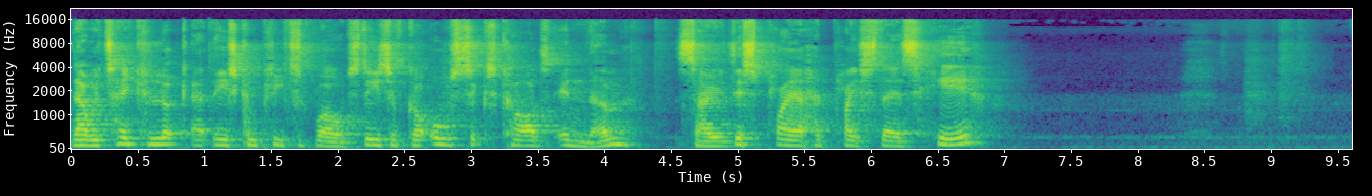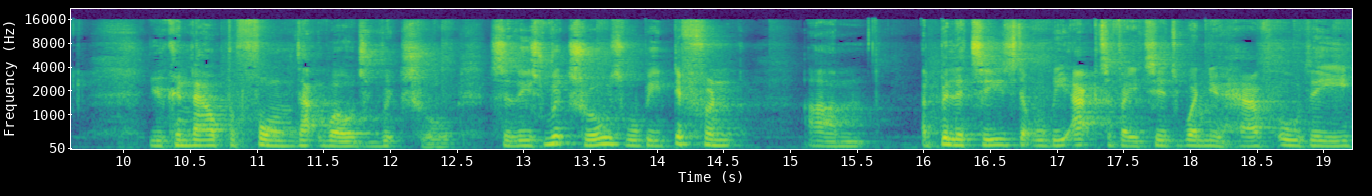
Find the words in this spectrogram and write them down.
Now we take a look at these completed worlds. These have got all six cards in them. So this player had placed theirs here. You can now perform that world's ritual. So these rituals will be different um, abilities that will be activated when you have all the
